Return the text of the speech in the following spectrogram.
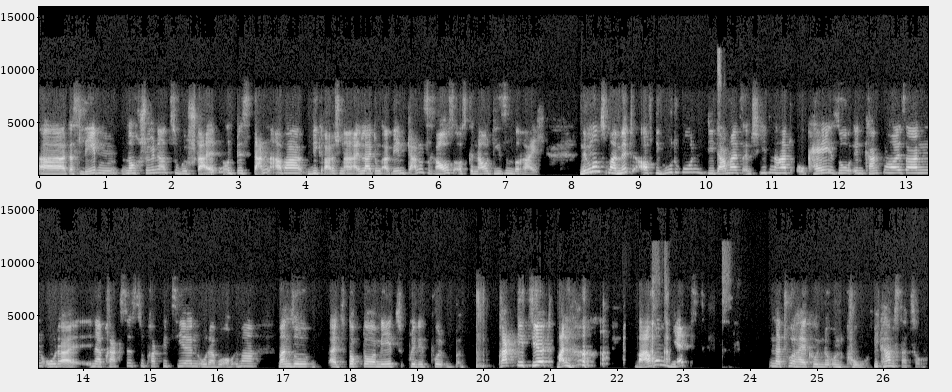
äh, das Leben noch schöner zu gestalten und bis dann aber, wie gerade schon in der Einleitung erwähnt, ganz raus aus genau diesem Bereich. Nimm uns mal mit auf die Gudrun, die damals entschieden hat, okay, so in Krankenhäusern oder in der Praxis zu praktizieren oder wo auch immer man so als Doktor Med praktiziert. Mann, warum jetzt Naturheilkunde und Co? Wie kam es dazu?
